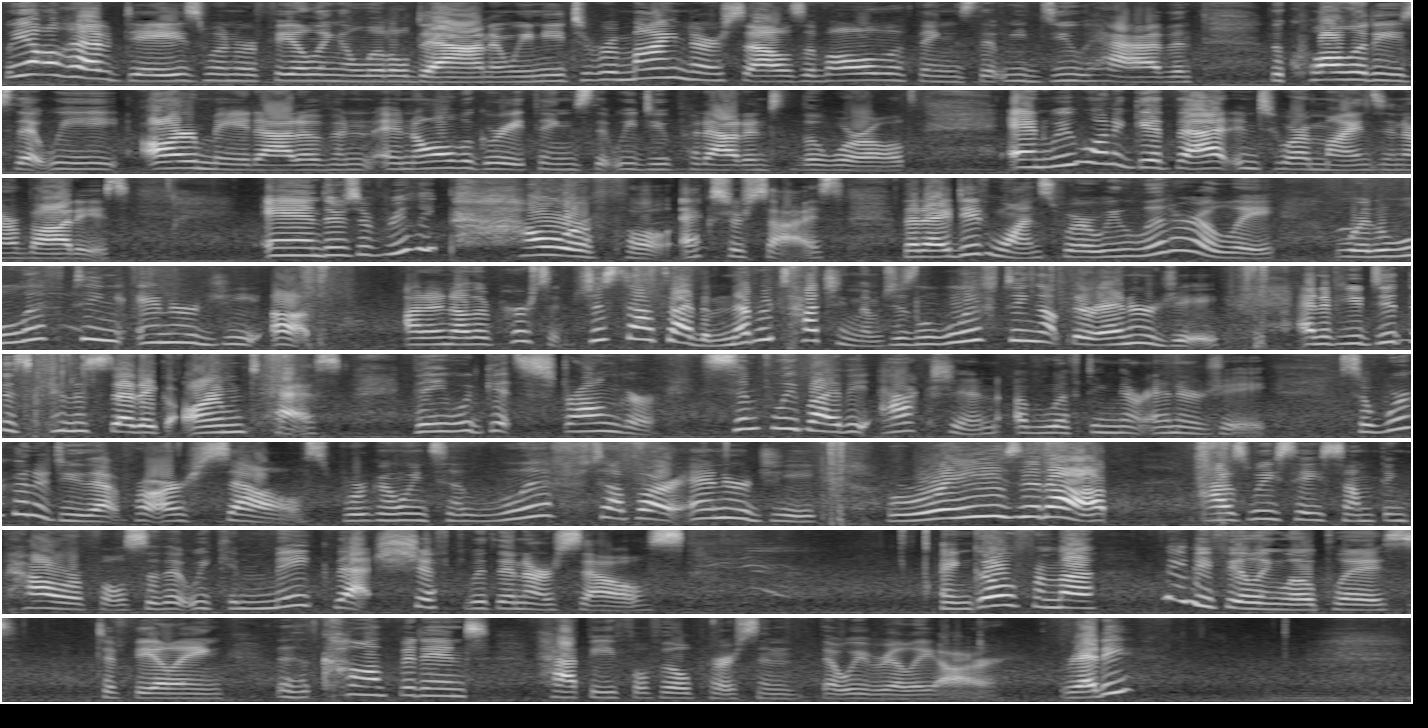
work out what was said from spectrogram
We all have days when we're feeling a little down and we need to remind ourselves of all the things that we do have and the qualities that we are made out of and, and all the great things that we do put out into the world. And we want to get that into our minds and our bodies. And there's a really powerful exercise that I did once where we literally were lifting energy up on another person, just outside them, never touching them, just lifting up their energy. And if you did this kinesthetic arm test, they would get stronger simply by the action of lifting their energy. So we're going to do that for ourselves. We're going to lift up our energy, raise it up as we say something powerful so that we can make that shift within ourselves and go from a maybe feeling low place to feeling the confident, happy, fulfilled person that we really are. Ready?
